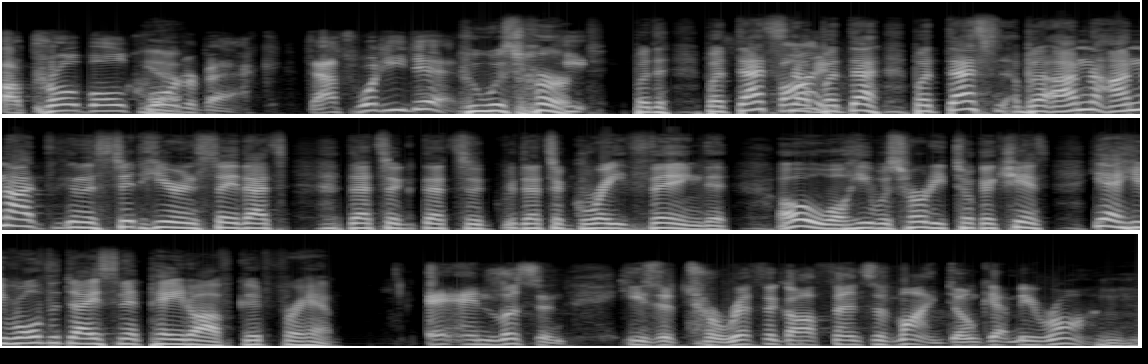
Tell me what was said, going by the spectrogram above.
a Pro Bowl quarterback. Yeah. That's what he did. Who was hurt, he, but but that's fine. not. But that but that's. But I'm not. I'm not going to sit here and say that's that's a that's a that's a great thing. That oh well, he was hurt. He took a chance. Yeah, he rolled the dice and it paid off. Good for him. And, and listen, he's a terrific offensive mind. Don't get me wrong. Mm-hmm.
